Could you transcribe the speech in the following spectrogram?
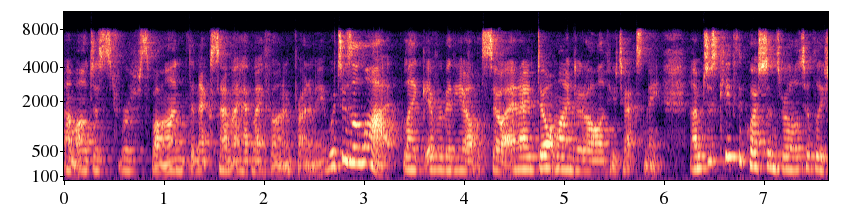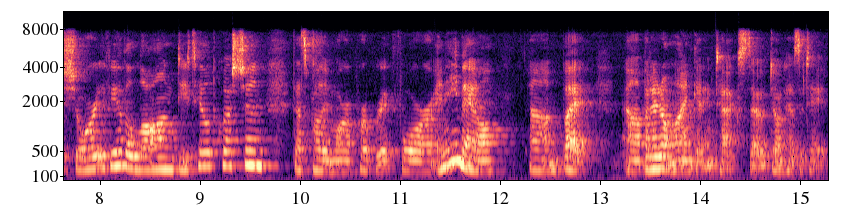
um, I'll just respond the next time I have my phone in front of me, which is a lot, like everybody else. So, and I don't mind at all if you text me. Um, just keep the questions relatively short. If you have a long, detailed question, that's probably more appropriate for an email, um, but, uh, but I don't mind getting text, so don't hesitate.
